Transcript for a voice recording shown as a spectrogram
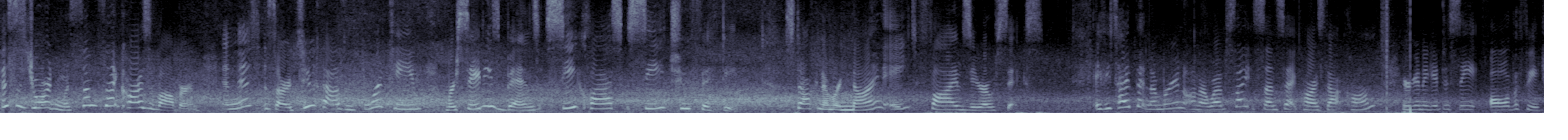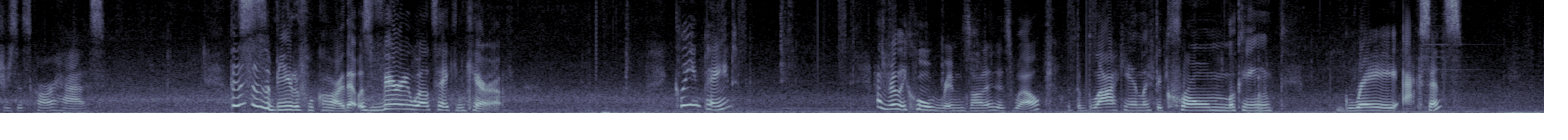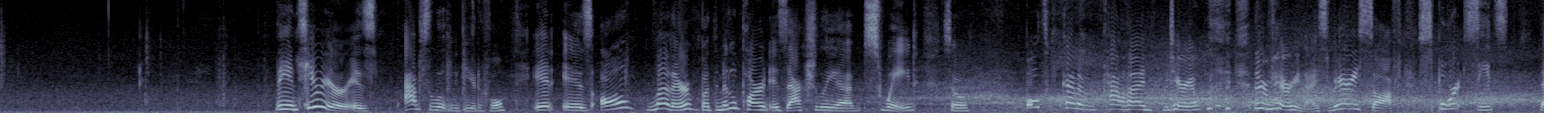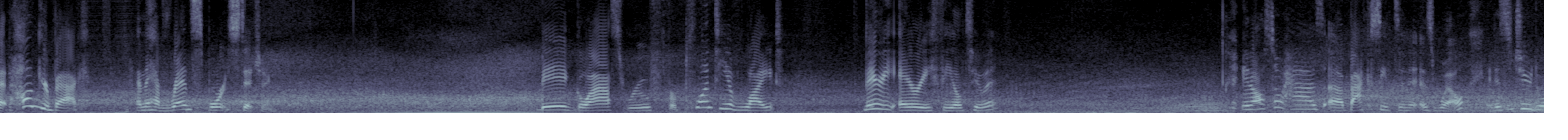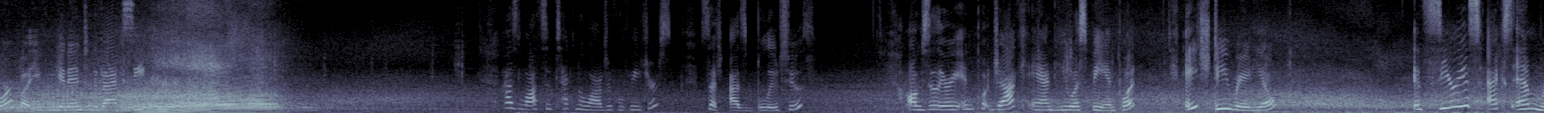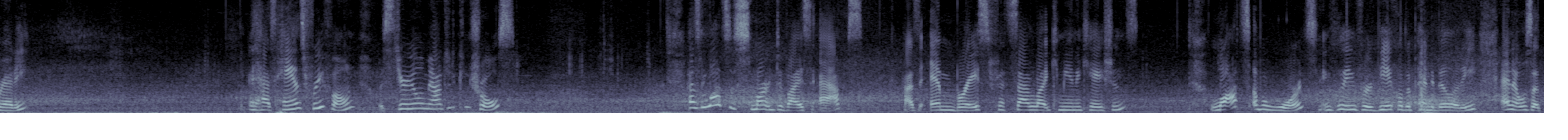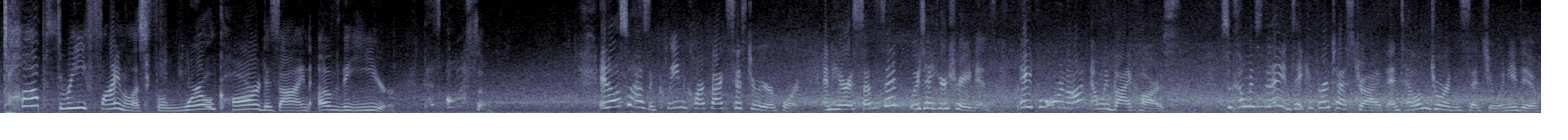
This is Jordan with Sunset Cars of Auburn, and this is our 2014 Mercedes-Benz C-Class C250, stock number 98506. If you type that number in on our website, sunsetcars.com, you're going to get to see all the features this car has. This is a beautiful car that was very well taken care of. Clean paint, has really cool rims on it as well, with the black and like the chrome looking gray accents. The interior is absolutely beautiful. It is all leather, but the middle part is actually a uh, suede, so both kind of cowhide material. They're very nice, very soft, sport seats that hug your back, and they have red sport stitching. Big glass roof for plenty of light, very airy feel to it. It also has uh, back seats in it as well. It is a two-door, but you can get into the back seat. Has lots of technological features, such as Bluetooth, auxiliary input jack and USB input, HD radio. It's Sirius XM ready. It has hands-free phone with stereo mounted controls. Has lots of smart device apps has mbrace satellite communications, lots of awards, including for vehicle dependability, and it was a top three finalist for World Car Design of the Year. That's awesome. It also has a clean Carfax history report, and here at Sunset, we take your trade-ins, paid for or not, and we buy cars. So come in today and take it for a test drive, and tell them Jordan sent you when you do.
